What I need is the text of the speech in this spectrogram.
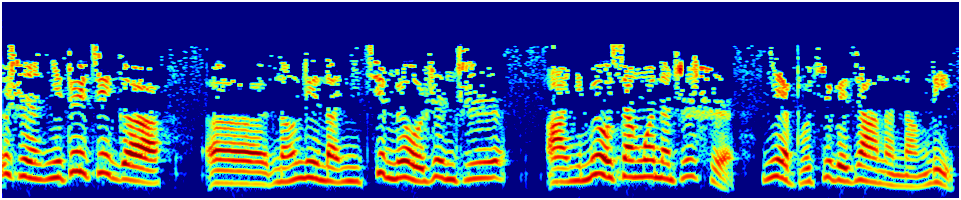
就是你对这个呃能力呢，你既没有认知啊，你没有相关的知识，你也不具备这样的能力。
